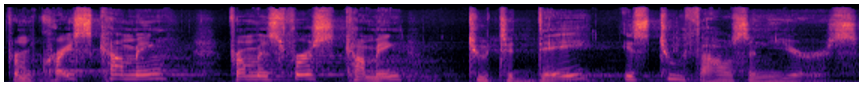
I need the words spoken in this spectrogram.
From Christ's coming, from his first coming to today is 2,000 years.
